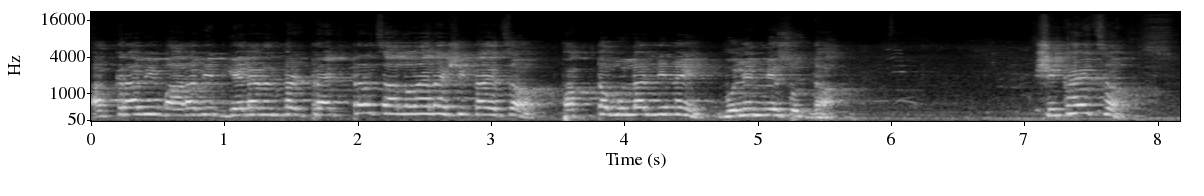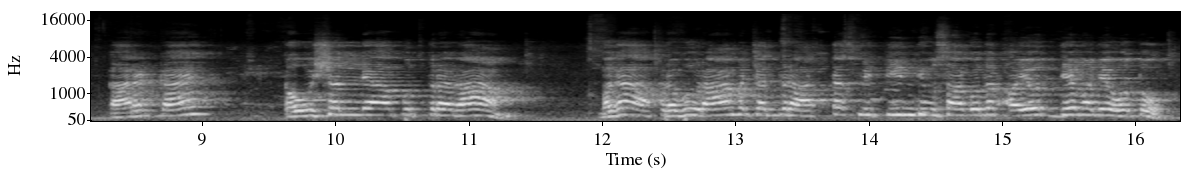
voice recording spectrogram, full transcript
अकरावी बारावीत गेल्यानंतर ट्रॅक्टर चालवायला शिकायचं. फक्त मुलांनी नाही मुलींनी सुद्धा. शिकायचं. कारण काय? कौशल्या पुत्र राम. बघा प्रभू रामचंद्र आत्ताच मी तीन दिवसा अगोदर अयोध्येमध्ये होतो.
